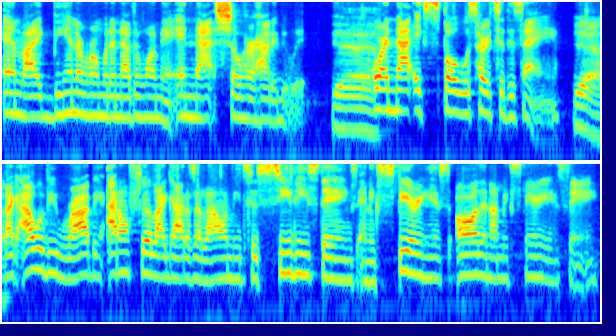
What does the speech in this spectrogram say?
and like be in a room with another woman and not show her how to do it Yeah. or not expose her to the same? Yeah. Like I would be robbing. I don't feel like God is allowing me to see these things and experience all that I'm experiencing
